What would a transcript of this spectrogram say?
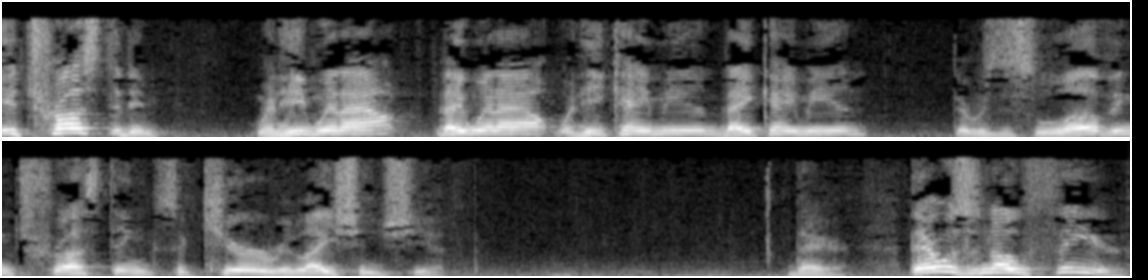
It trusted him. When he went out, they went out. When he came in, they came in. There was this loving, trusting, secure relationship there. There was no fear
